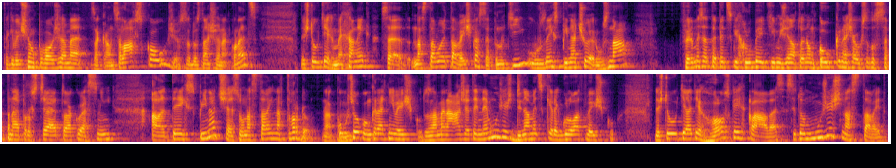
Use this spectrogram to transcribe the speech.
tak ji většinou považujeme za kancelářskou, že se dostaneš na konec. Když to u těch mechanik se nastavuje ta vejška sepnutí, u různých spínačů je různá, Firmy se typicky chlubí tím, že na to jenom koukneš a už se to sepne, prostě je to jako jasný. Ale ty jejich spínače jsou nastaveny na tvrdo, na koučou hmm. konkrétní vejšku. To znamená, že ty nemůžeš dynamicky regulovat vejšku. Když to u těch holovských kláves si to můžeš nastavit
